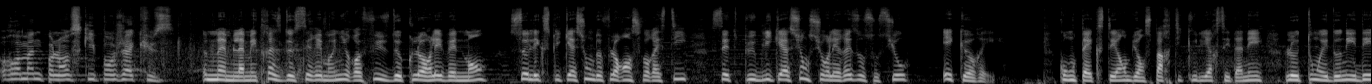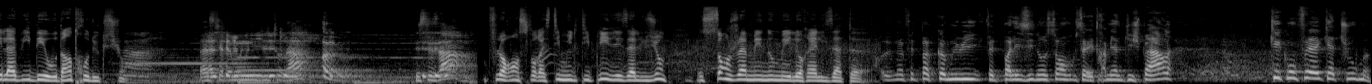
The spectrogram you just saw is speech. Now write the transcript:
Roman Polanski pour J'accuse. Même la maîtresse de cérémonie refuse de clore l'événement. Seule explication de Florence Foresti, cette publication sur les réseaux sociaux écœurée. Contexte et ambiance particulière cette année, le ton est donné dès la vidéo d'introduction. La cérémonie des Florence Foresti multiplie les allusions sans jamais nommer le réalisateur. Euh, ne faites pas comme lui, faites pas les innocents, vous savez très bien de qui je parle. Qu'est-ce qu'on fait avec Katchoum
